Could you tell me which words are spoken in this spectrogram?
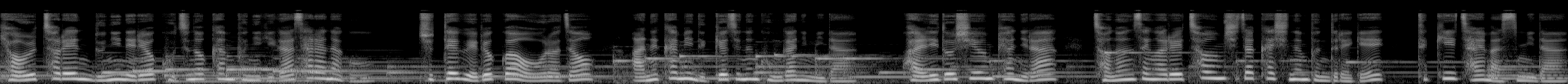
겨울철엔 눈이 내려 고즈넉한 분위기가 살아나고 주택 외벽과 어우러져 아늑함이 느껴지는 공간입니다. 관리도 쉬운 편이라 전원 생활을 처음 시작하시는 분들에게 특히 잘 맞습니다.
